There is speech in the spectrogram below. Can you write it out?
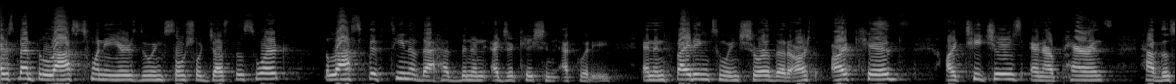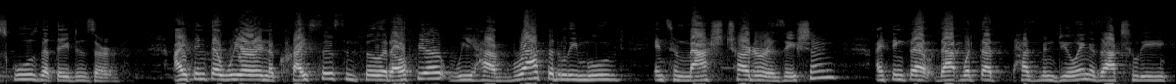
I've spent the last 20 years doing social justice work. The last 15 of that has been in education equity and in fighting to ensure that our, our kids, our teachers, and our parents have the schools that they deserve. I think that we are in a crisis in Philadelphia. We have rapidly moved into mass charterization. I think that, that what that has been doing is actually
